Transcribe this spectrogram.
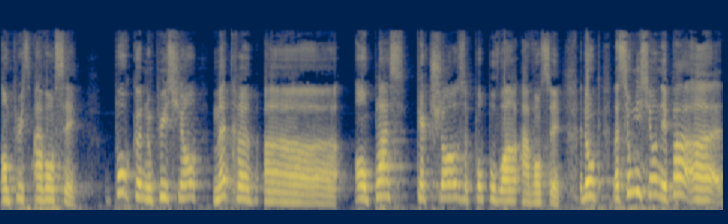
on puisse avancer, pour que nous puissions mettre euh, en place quelque chose pour pouvoir avancer. donc, la soumission n'est pas euh,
